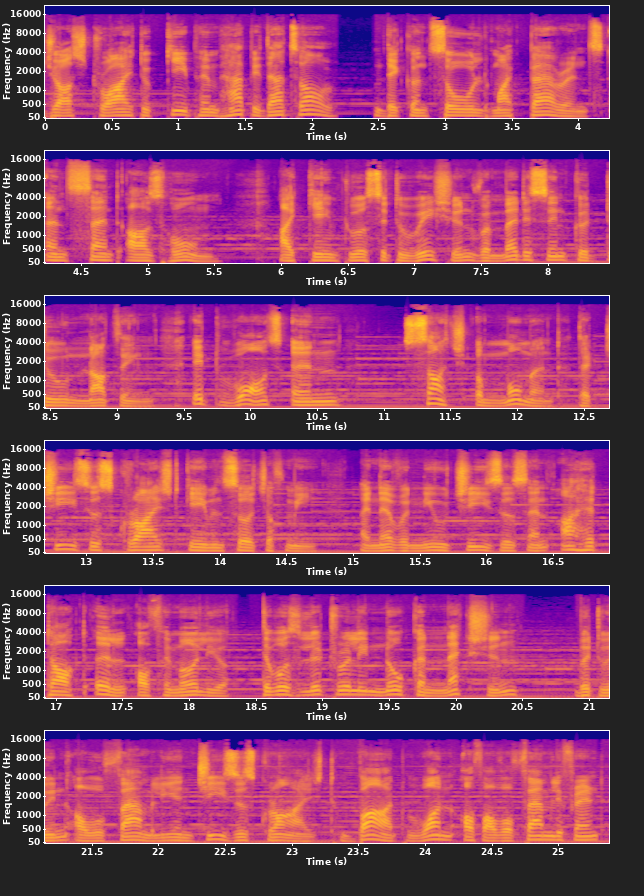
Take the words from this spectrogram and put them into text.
Just try to keep him happy, that's all. They consoled my parents and sent us home. I came to a situation where medicine could do nothing. It was in such a moment that Jesus Christ came in search of me. I never knew Jesus and I had talked ill of him earlier. There was literally no connection between our family and Jesus Christ. But one of our family friend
